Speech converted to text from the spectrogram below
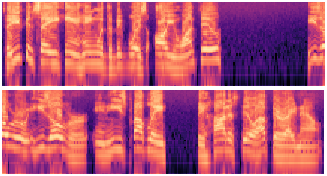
So you can say you can't hang with the big boys all you want to. He's over. He's over, and he's probably the hottest heel out there right now.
